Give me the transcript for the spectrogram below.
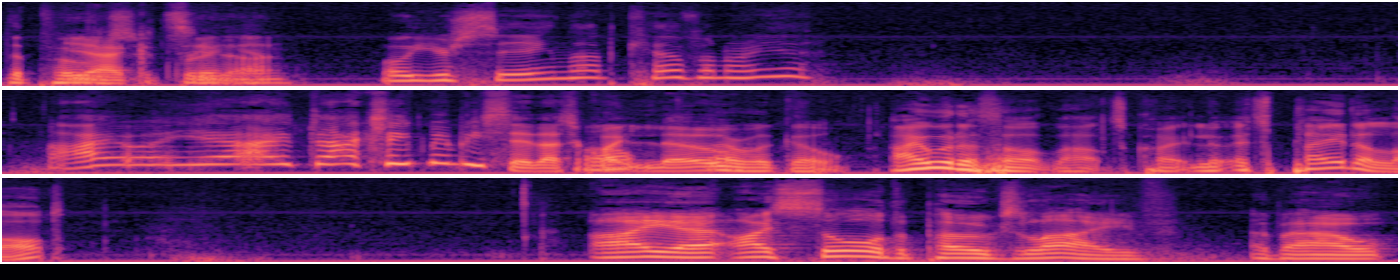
the Pogues Yeah, I could see bring that. in. Oh, you're seeing that, Kevin? Are you? I uh, yeah, I'd actually maybe say that's quite Oh, low. There we go. I would have thought that's quite low. It's played a lot. I uh, I saw the Pogues live about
